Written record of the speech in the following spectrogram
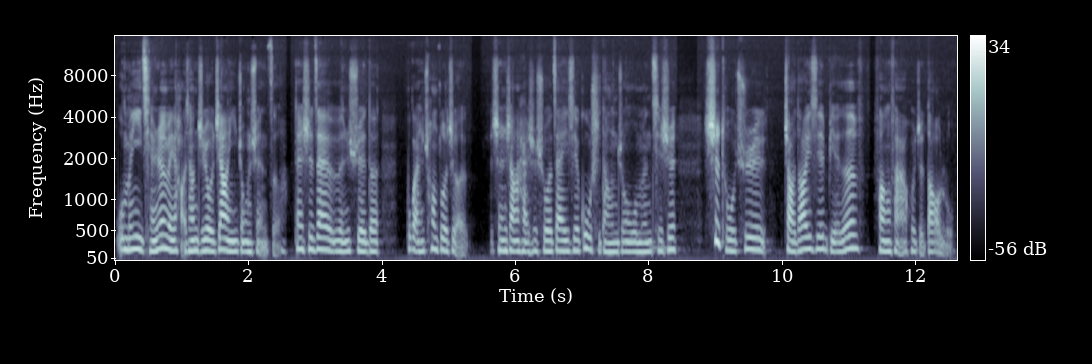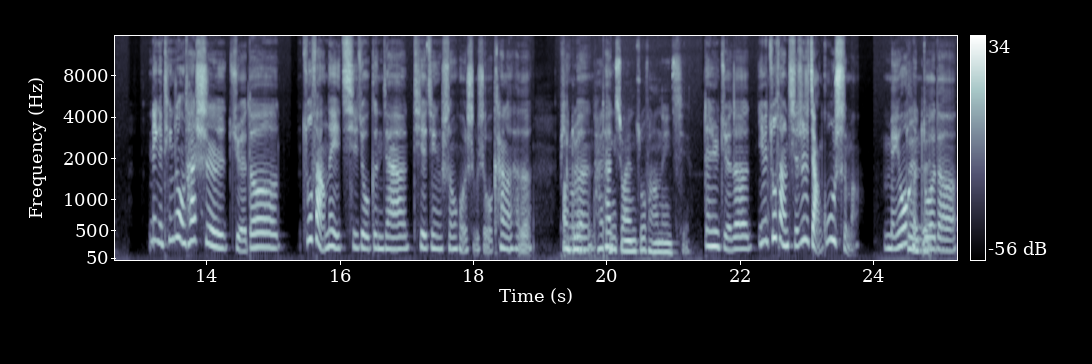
我们以前认为好像只有这样一种选择，但是在文学的不管是创作者身上，还是说在一些故事当中，我们其实试图去找到一些别的方法或者道路。那个听众他是觉得租房那一期就更加贴近生活，是不是？我看了他的评哦、论，对他挺喜欢租房那一期。但是觉得因为租房其实是讲故事嘛，没有很对对多的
